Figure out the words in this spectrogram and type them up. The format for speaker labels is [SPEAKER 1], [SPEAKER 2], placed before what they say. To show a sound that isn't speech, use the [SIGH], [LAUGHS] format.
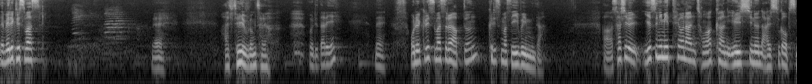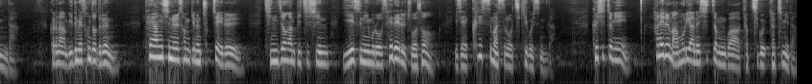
[SPEAKER 1] 네, 메리 크리스마스. 네, 아주 제일 우렁차요. 우리 딸이. 네, 오늘 크리스마스를 앞둔 크리스마스 이브입니다. 아, 사실 예수님이 태어난 정확한 일시는 알 수가 없습니다. 그러나 믿음의 선조들은 태양신을 섬기는 축제일을 진정한 빛이신 예수님으로 세례를 주어서 이제 크리스마스로 지키고 있습니다. 그 시점이 한 해를 마무리하는 시점과 겹치고 겹칩니다.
